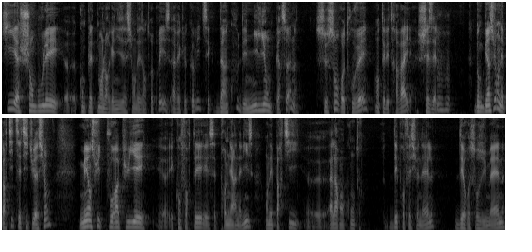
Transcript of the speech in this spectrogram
qui a chamboulé euh, complètement l'organisation des entreprises avec le Covid, c'est que d'un coup, des millions de personnes se sont retrouvées en télétravail chez elles. Mhm. Donc bien sûr, on est parti de cette situation, mais ensuite, pour appuyer euh, et conforter cette première analyse, on est parti euh, à la rencontre des professionnels, des ressources humaines,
